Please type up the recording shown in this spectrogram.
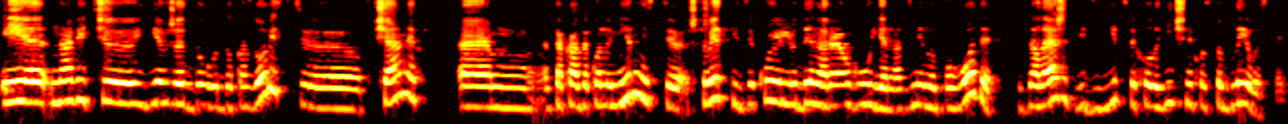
І навіть е, є вже до- доказовість е, вчених, ем, така закономірність, швидкість, з якою людина реагує на зміну погоди, залежить від її психологічних особливостей.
